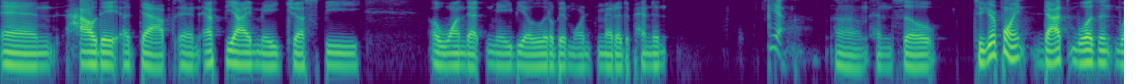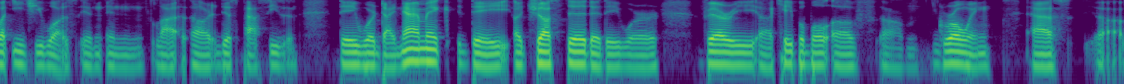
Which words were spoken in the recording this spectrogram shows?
and how they adapt and fbi may just be a one that may be a little bit more meta dependent Yeah. um, and so to your point that wasn't what eg was in in la- uh, this past season. They were dynamic they adjusted they were very uh, capable of um, growing as uh,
